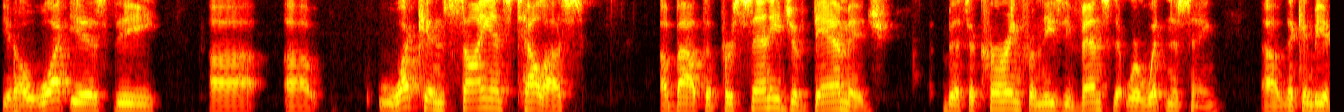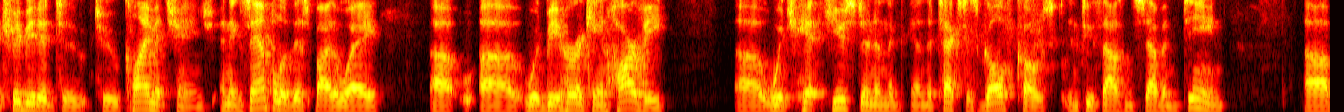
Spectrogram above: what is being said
you know, what is the uh, uh, what can science tell us about the percentage of damage that's occurring from these events that we're witnessing uh, that can be attributed to, to climate change. An example of this, by the way, uh, would be Hurricane Harvey, which hit Houston and the, and the Texas Gulf Coast in 2017, uh,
